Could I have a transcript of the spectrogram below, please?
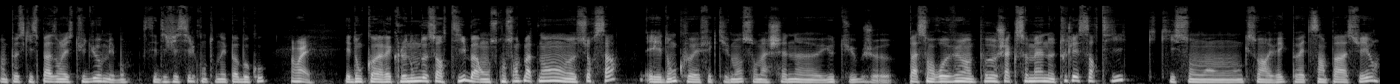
un peu ce qui se passe dans les studios, mais bon, c'est difficile quand on n'est pas beaucoup. Ouais. Et donc, euh, avec le nombre de sorties, bah, on se concentre maintenant euh, sur ça. Et donc, euh, effectivement, sur ma chaîne YouTube, je passe en revue un peu chaque semaine toutes les sorties qui- sont, qui sont arrivées, qui peuvent être sympas à suivre.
